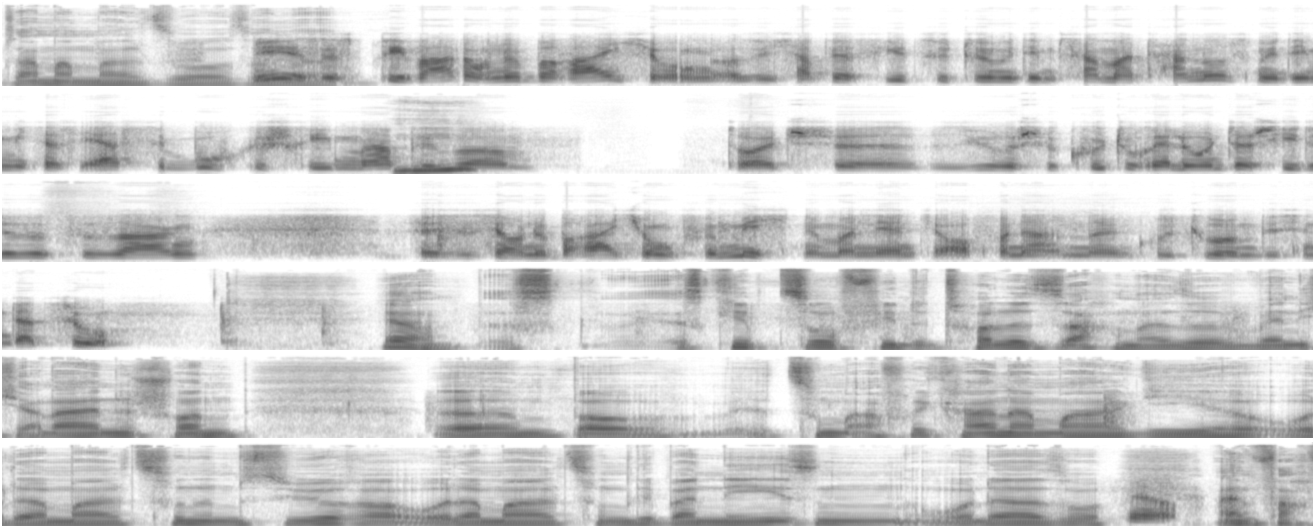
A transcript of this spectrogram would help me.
sagen wir mal so. nee, es ist privat auch eine Bereicherung. Also ich habe ja viel zu tun mit dem Samatanus, mit dem ich das erste Buch geschrieben habe Mhm. über deutsche, syrische kulturelle Unterschiede sozusagen. Es ist ja auch eine Bereicherung für mich. Ne? Man lernt ja auch von der anderen Kultur ein bisschen dazu. Ja, es, es gibt so viele tolle Sachen. Also wenn ich alleine schon ähm, zum Afrikaner mal gehe oder mal zu einem Syrer oder mal zum Libanesen oder so, Ja. einfach,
